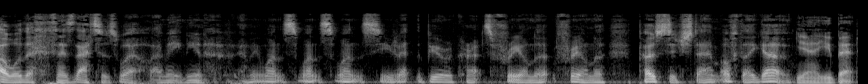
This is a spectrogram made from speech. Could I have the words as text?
Oh well, there's that as well. I mean, you know, I mean, once once once you let the bureaucrats free on a free on a postage stamp, off they go. Yeah, you bet.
